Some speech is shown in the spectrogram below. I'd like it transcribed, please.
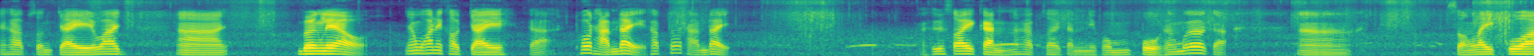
นะครับสนใจว่าาเบิ่งแล้วยังว่าในเข้าใจก็โทรถามได้ครับโทรถามได้คือซอยกันนะครับซอยกันนี่ผมปลูกทั้งเบิกอะอ่าสองไรกวา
